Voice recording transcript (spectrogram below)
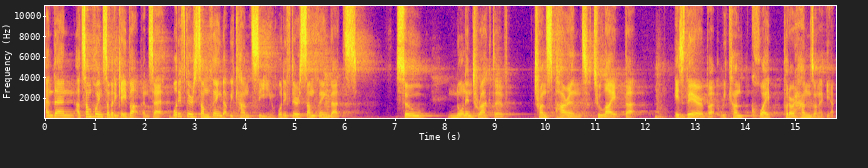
And then at some point somebody gave up and said, what if there's something that we can't see? What if there's something that's so non-interactive, transparent to light that is there, but we can't quite put our hands on it yet?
